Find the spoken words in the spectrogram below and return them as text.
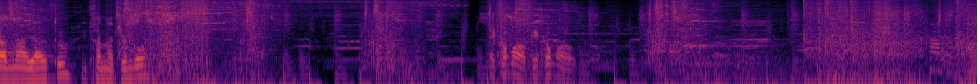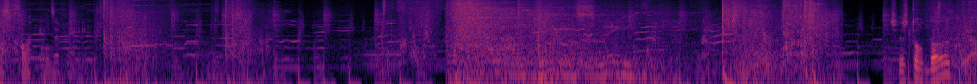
Ga naar jou toe. Ik ga naar jungle. Ik kom ook, ik kom ook. Ah, fuck off. Ze is toch dood? Ja.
